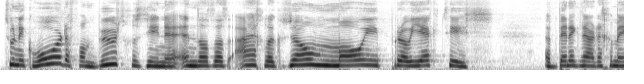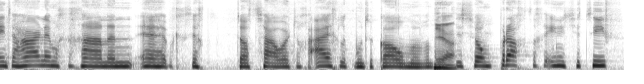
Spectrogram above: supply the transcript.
toen ik hoorde van buurtgezinnen... en dat dat eigenlijk zo'n mooi project is... ben ik naar de gemeente Haarlem gegaan... en heb ik gezegd, dat zou er toch eigenlijk moeten komen. Want Ja. het is zo'n prachtig initiatief...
